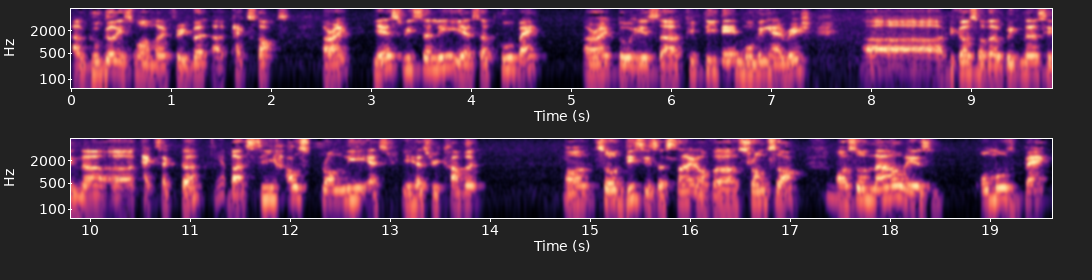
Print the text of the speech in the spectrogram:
uh, Google is one of my favorite uh, tech stocks. All right. Yes, recently it has a pullback. All right, to its uh, 50-day moving average uh, because of the weakness in the uh, tech sector. Yep. But see how strongly as it has recovered. Uh, so this is a sign of a strong stock. Also now is almost back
